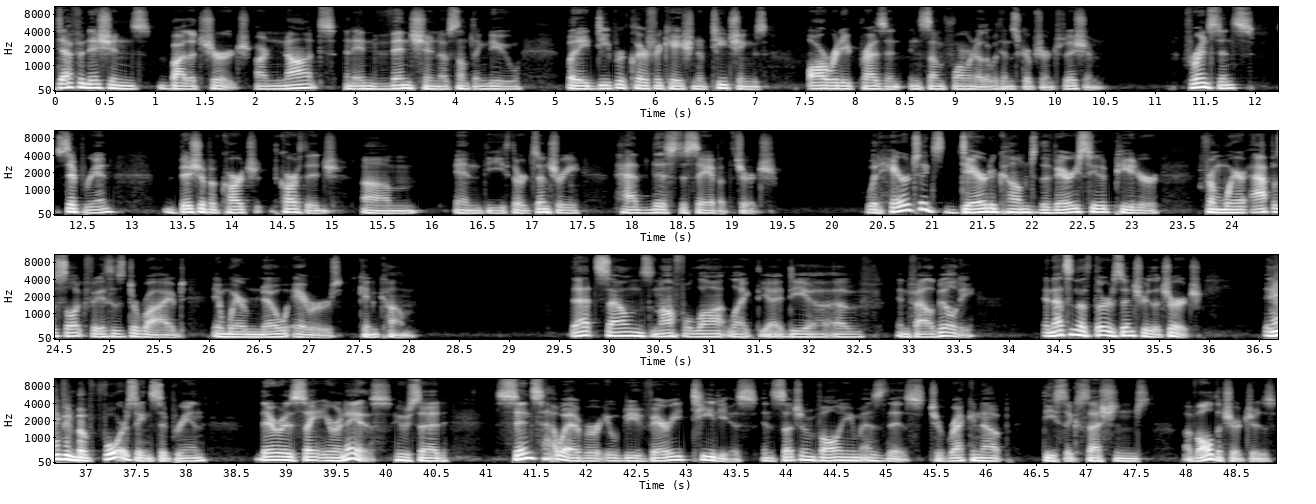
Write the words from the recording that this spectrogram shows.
Definitions by the Church are not an invention of something new, but a deeper clarification of teachings already present in some form or another within Scripture and tradition. For instance, Cyprian, bishop of Carthage um, in the third century, had this to say about the church would heretics dare to come to the very seat of Peter from where apostolic faith is derived and where no errors can come? That sounds an awful lot like the idea of infallibility. And that's in the third century of the church. And even before St. Cyprian, there is St. Irenaeus, who said, Since, however, it would be very tedious in such a volume as this to reckon up the successions of all the churches,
